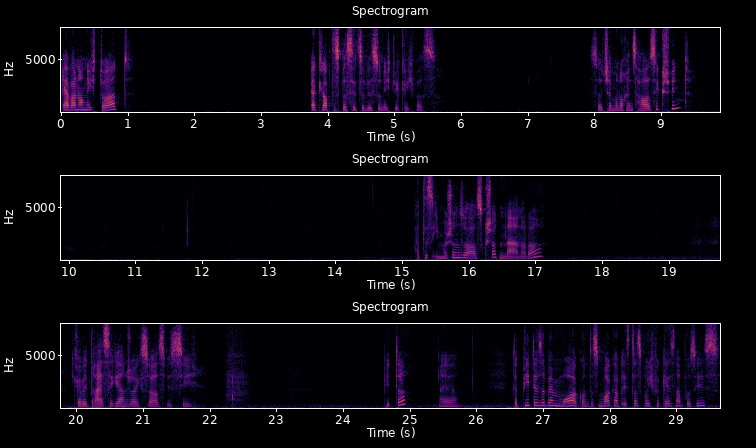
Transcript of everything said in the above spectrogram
Er war noch nicht dort. Er glaubt, es passiert sowieso nicht wirklich was. So, jetzt schauen wir noch ins Haus geschwind. Hat das immer schon so ausgeschaut? Nein, oder? Ich glaube, in 30 Jahren schaue ich so aus wie sie. Peter? Naja. Ah, Der Peter ist aber im Morg und das Morg ist das, wo ich vergessen habe, wo sie ist.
